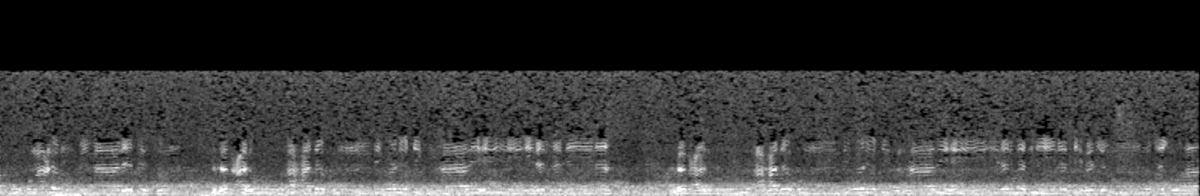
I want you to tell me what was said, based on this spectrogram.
ربكم أعلم بما لبثتم فابعثوا أحدكم بورقكم هذه إلى المدينة. فابعثوا أحدكم بورقكم هذه إلى المدينة فلينظر أيها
